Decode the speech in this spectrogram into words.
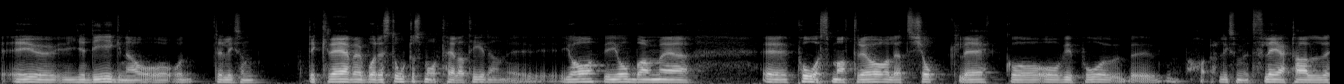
är ju gedigna och, och det, liksom, det kräver både stort och smått hela tiden. Ja, vi jobbar med eh, påsmaterialets tjocklek och, och vi på eh, liksom ett flertal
